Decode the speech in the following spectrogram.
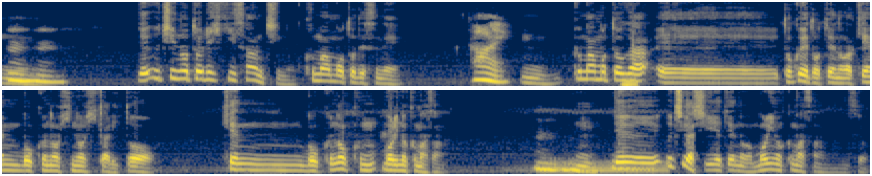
うん。うん。で、うちの取引産地の熊本ですね。はい。うん。熊本が、えー、徳へとってるのが県木の日の光と、県木のく森の熊さん。う。うんん。で、うちが仕入れてるのが森の熊さんなんですよ。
